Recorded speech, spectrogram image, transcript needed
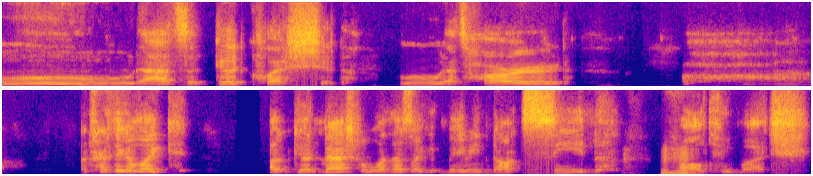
Ooh, that's a good question. Ooh, that's hard. I'm trying to think of like a good match, but one that's like maybe not seen mm-hmm. all too much.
